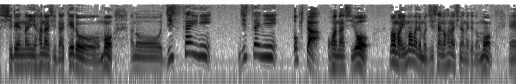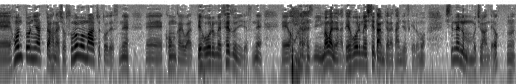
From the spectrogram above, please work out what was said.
しれない話だけども、あのー、実際に、実際に起きたお話を、まあまあ今までも実際の話なんだけども、えー、本当にあった話をそのままちょっとですね、えー、今回はデフォルメせずにですね、えー、お話に、今までなんかデフォルメしてたみたいな感じですけども、してないのももちろんあんだよ。うん。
